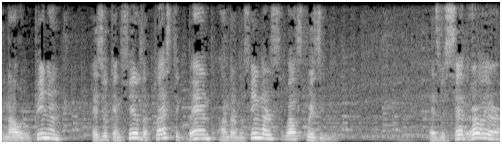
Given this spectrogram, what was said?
in our opinion, as you can feel the plastic band under the fingers while squeezing it. As we said earlier,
